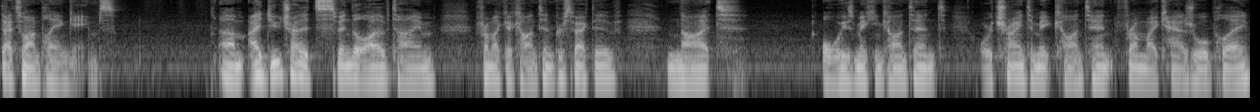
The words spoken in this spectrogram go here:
that's when I'm playing games. Um, I do try to spend a lot of time from like a content perspective, not always making content or trying to make content from my casual play.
